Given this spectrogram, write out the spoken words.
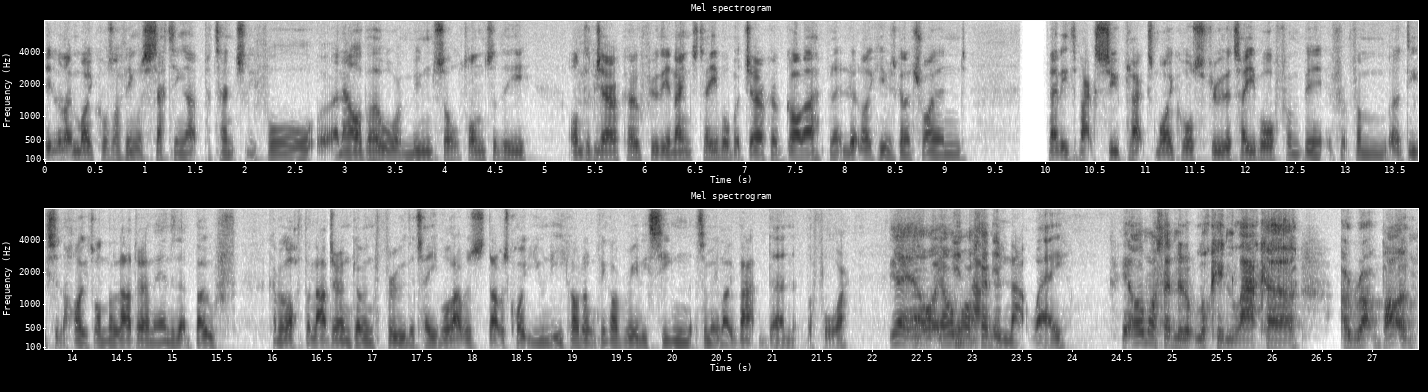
it looked like Michaels, I think, was setting up potentially for an elbow or a moonsault onto the onto Jericho through the announce table, but Jericho got up and it looked like he was going to try and belly to back suplex Michaels through the table from being from a decent height on the ladder, and they ended up both coming off the ladder and going through the table. That was that was quite unique. I don't think I've really seen something like that done before. Yeah, uh, it, in, almost that, ended in that way. it almost ended up looking like a a rock bottom.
